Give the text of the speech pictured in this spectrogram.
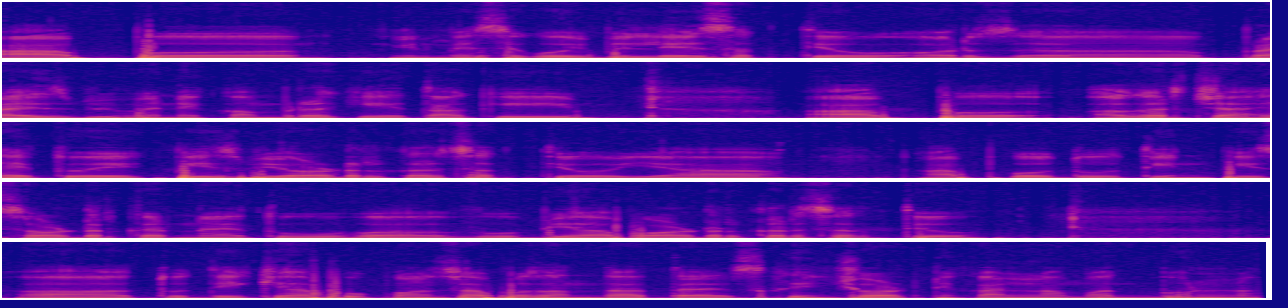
आप इनमें से कोई भी ले सकते हो और प्राइस भी मैंने कम रखी है ताकि आप अगर चाहे तो एक पीस भी ऑर्डर कर सकते हो या आपको दो तीन पीस ऑर्डर करना है तो वो भी आप ऑर्डर कर सकते हो। आ, तो देखिए आपको कौन सा पसंद आता है स्क्रीनशॉट निकालना मत भूलना।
